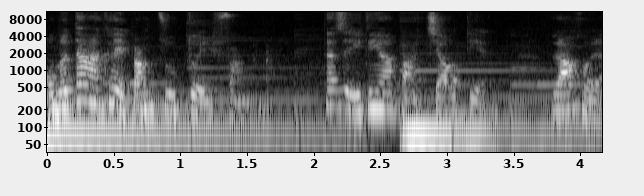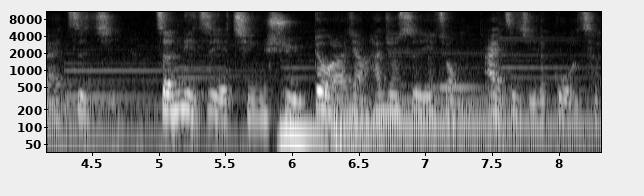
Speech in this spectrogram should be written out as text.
我们当然可以帮助对方，但是一定要把焦点拉回来自己，整理自己的情绪。对我来讲，它就是一种爱自己的过程，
